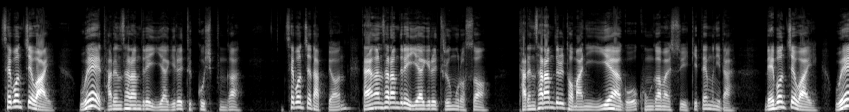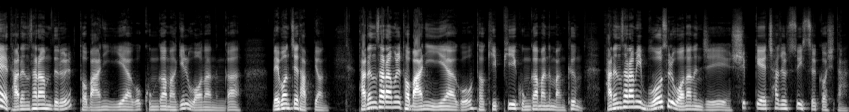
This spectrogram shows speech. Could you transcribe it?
세 번째 why. 왜 다른 사람들의 이야기를 듣고 싶은가? 세 번째 답변. 다양한 사람들의 이야기를 들음으로써 다른 사람들을 더 많이 이해하고 공감할 수 있기 때문이다. 네 번째 why. 왜 다른 사람들을 더 많이 이해하고 공감하길 원하는가? 네 번째 답변. 다른 사람을 더 많이 이해하고 더 깊이 공감하는 만큼 다른 사람이 무엇을 원하는지 쉽게 찾을 수 있을 것이다.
